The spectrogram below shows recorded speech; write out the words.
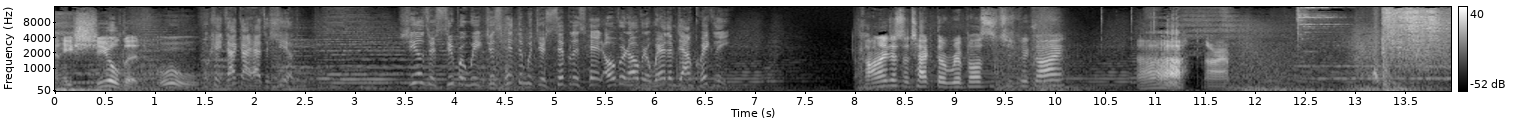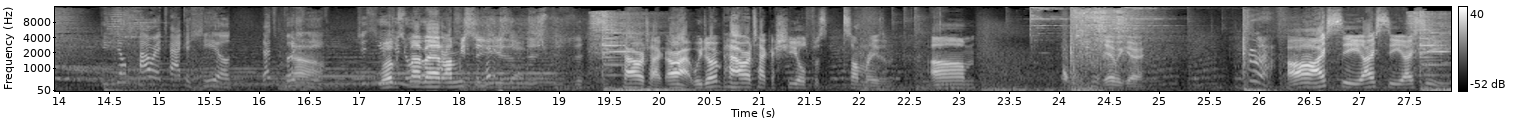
And he's shielded. Ooh. Okay, that guy has a shield. Shields are super weak. Just hit them with your simplest hit over and over to wear them down quickly. Can't I just attack the repository guy? Ah, alright. You don't power attack a shield. That's bush No. Just use Whoops, my bad. I'm used to you can hit using power attack. Alright, we don't power attack a shield for some reason. Um, there we go. Oh, I see, I see, I see.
